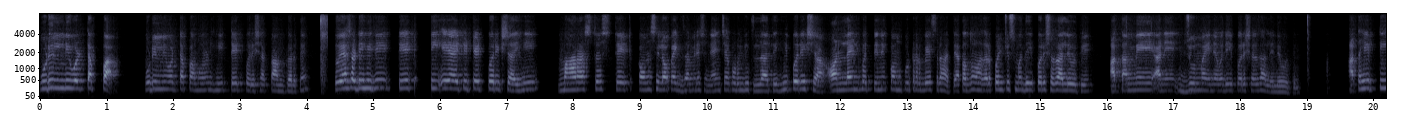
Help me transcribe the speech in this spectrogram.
पुढील निवड टप्पा पुढील निवड टप्पा म्हणून ही टेट परीक्षा काम करते. तो यासाठी ही जी TAIT T A I T TAIT परीक्षा आहे, ही Maharashtra state council of examination यांच्याकडून घेतली जाते. ही परीक्षा ऑनलाईन पद्धतीने कॉम्प्युटर बेस राहते. आता दोन हजार पंचवीसमध्ये ही परीक्षा झाली होती. आता मे आणि जून महिन्यामध्ये ही परीक्षा झालेली होती. आता ही T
